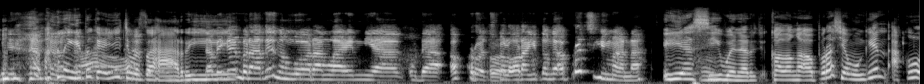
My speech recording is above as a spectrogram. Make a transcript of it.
Paling gitu kayaknya cuma sehari. Tapi kan berarti nunggu orang lain yang udah approach. Kalau orang itu nggak approach gimana? Iya sih hmm. benar. Kalau nggak approach ya mungkin aku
